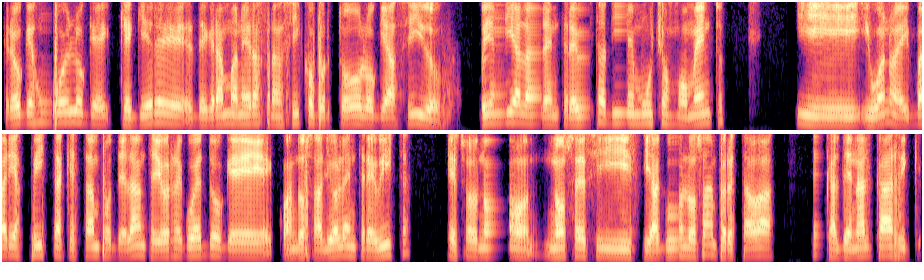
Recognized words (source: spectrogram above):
creo que es un pueblo que, que quiere de gran manera Francisco por todo lo que ha sido. Hoy en día la, entrevista tiene muchos momentos y, y, bueno, hay varias pistas que están por delante. Yo recuerdo que cuando salió la entrevista, eso no, no sé si, si algunos lo saben, pero estaba el cardenal Carrick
